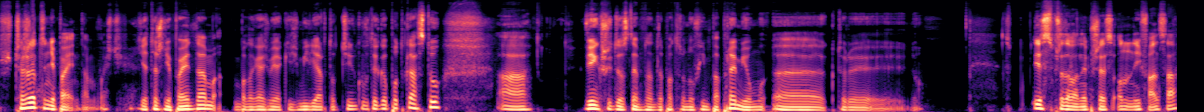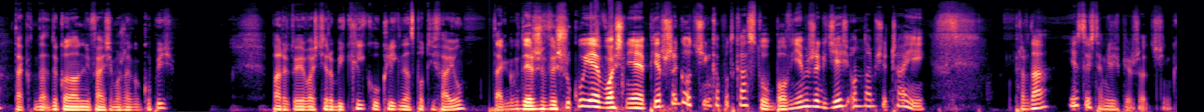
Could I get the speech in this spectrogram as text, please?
Szczerze to nie pamiętam właściwie. Ja też nie pamiętam, bo nagraliśmy jakieś miliard odcinków tego podcastu, a większość dostępna dla patronów Impa Premium, e, który no, Jest sprzedawany przez OnlyFansa. tak, na, tylko na OnlyFansie można go kupić. Parę, który właśnie robi kliku, klik na Spotify'u. Tak, gdyż wyszukuję właśnie pierwszego odcinka podcastu, bo wiem, że gdzieś on tam się czai. Prawda? Jesteś tam gdzieś pierwszy odcinek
